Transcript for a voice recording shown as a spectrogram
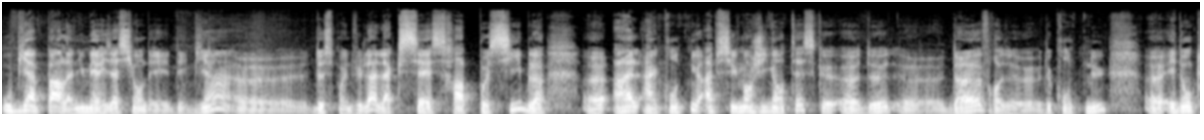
ou bien par la numérisation des, biens. Euh, de ce point de vue-là, l'accès sera possible euh, à un contenu absolument gigantesque euh, d'œuvres, de, de contenu, et donc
